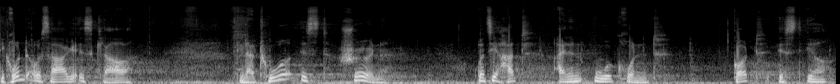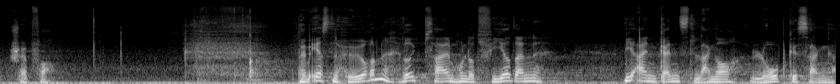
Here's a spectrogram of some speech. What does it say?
Die Grundaussage ist klar. Die Natur ist schön und sie hat einen Urgrund. Gott ist ihr Schöpfer. Beim ersten Hören wirkt Psalm 104 dann wie ein ganz langer Lobgesang,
